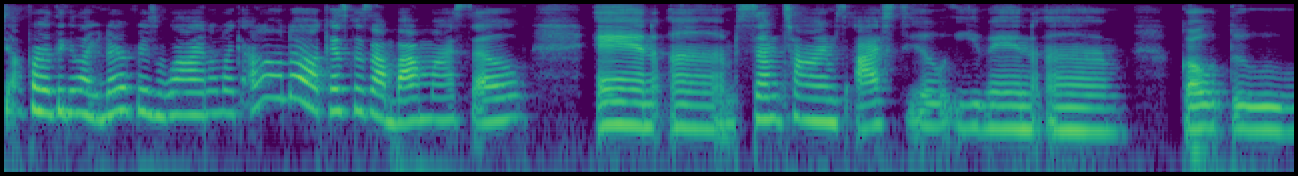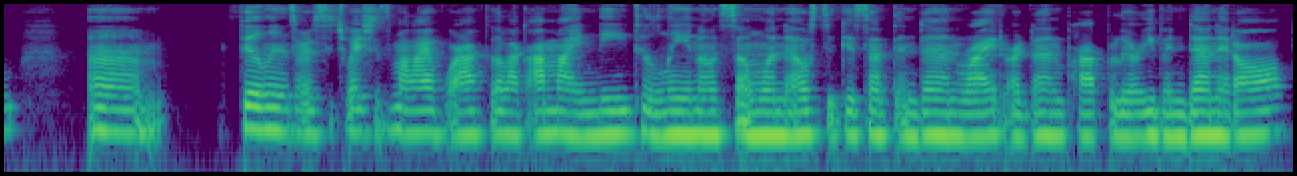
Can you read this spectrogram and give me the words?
y'all probably thinking like nervous why? And i'm like i don't know i guess because i'm by myself. And um sometimes i still even um go through um feelings or situations in my life where i feel like i might need to lean on someone else to get something done right or done properly or even done at all.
